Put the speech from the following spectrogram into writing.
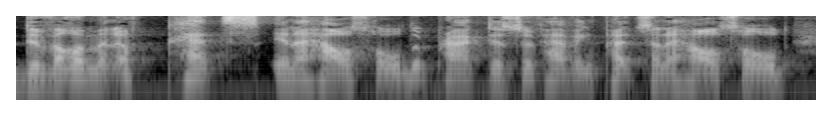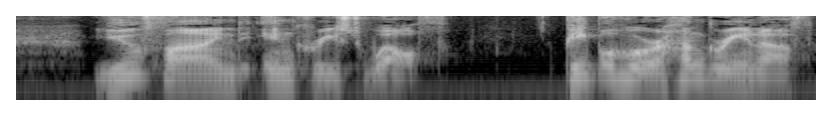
development of pets in a household, the practice of having pets in a household, you find increased wealth. People who are hungry enough,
